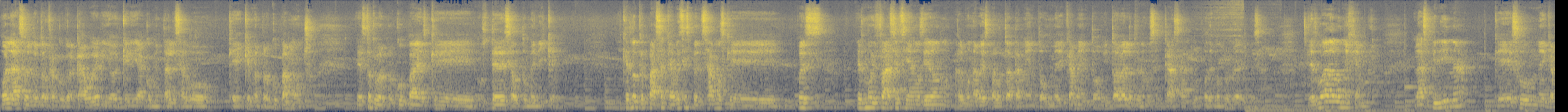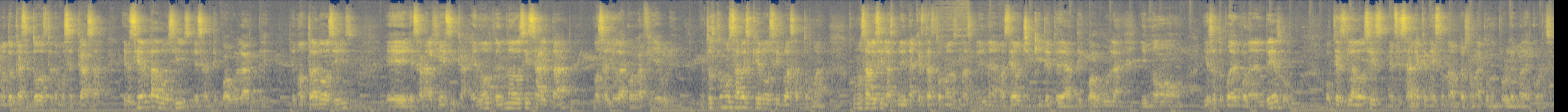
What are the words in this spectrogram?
Hola, soy el doctor Franco Krakauer y hoy quería comentarles algo que, que, me preocupa mucho. Esto que me preocupa es que ustedes se automediquen. ¿Y qué es lo que pasa? Que a veces pensamos que, pues, es muy fácil si ya nos dieron alguna vez para un tratamiento o un medicamento y todavía lo tenemos en casa, lo podemos volver a empezar. Les voy a dar un ejemplo. La aspirina, que es un medicamento que casi todos tenemos en casa, en cierta dosis es anticoagulante, en otra dosis eh, es analgésica, en, en una dosis alta nos ayuda con la fiebre. Entonces, ¿cómo sabes qué dosis vas a tomar? ¿Cómo sabes si la aspirina que estás tomando es una aspirina demasiado chiquita y te anticoagula y no y eso te puede poner en riesgo? ¿O qué es la dosis necesaria que necesita una persona con un problema de corazón?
